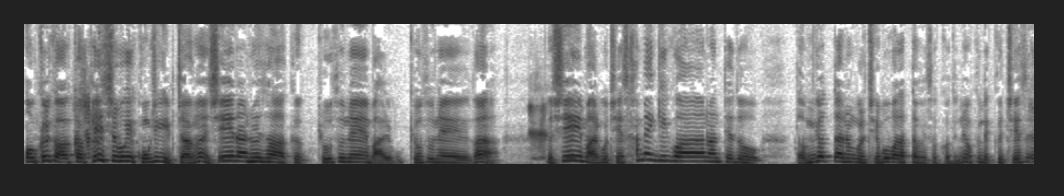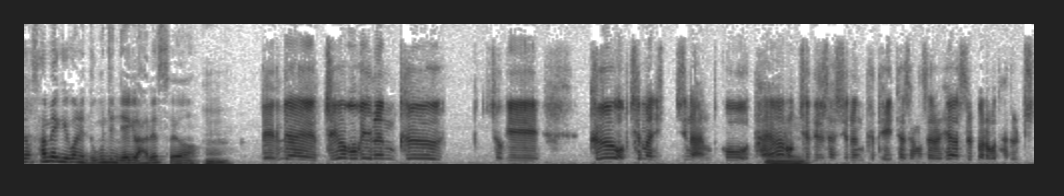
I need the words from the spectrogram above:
어, 그러니까 아까 사실은- 페이스북의 공식 입장은 CA라는 회사 그 교수네 말고 교수네가 예. 그 CA 말고 제 3의 기관한테도 넘겼다는 걸 제보받았다고 했었거든요. 근데 그 제 3의 기관이 누군지는 얘기를 안 했어요. 음. 네, 근데 제가 보기에는 그 저기 그 업체만 있지는 않고 다양한 음. 업체들이 사실은 그 데이터 장사를 해왔을 거라고 다들 추,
